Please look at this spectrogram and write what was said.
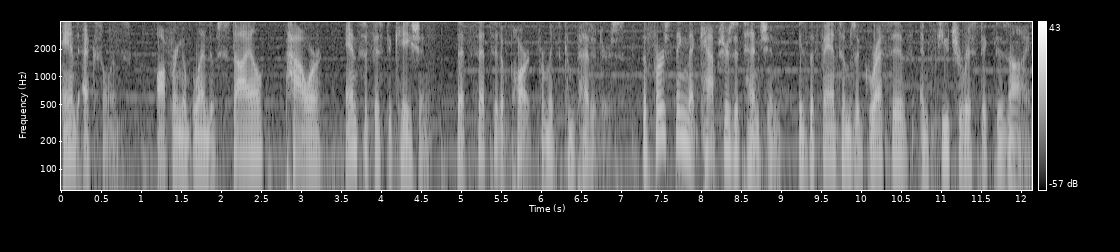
and excellence, offering a blend of style, power, and sophistication that sets it apart from its competitors. The first thing that captures attention is the Phantom's aggressive and futuristic design.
